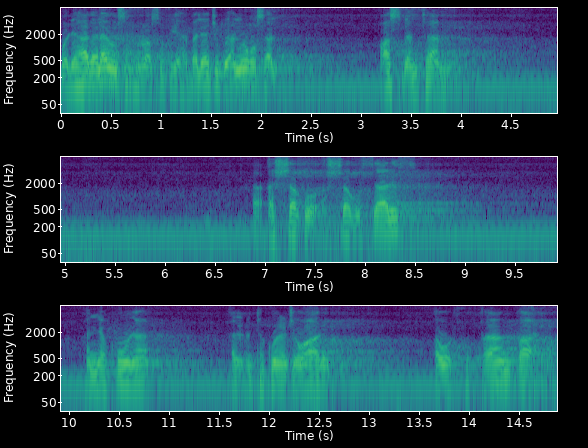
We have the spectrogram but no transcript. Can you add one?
ولهذا لا يمسح الرأس فيها بل يجب أن يغسل غسلا تاما. الشرط الشرط الثالث أن يكون أن تكون الجوارب أو الخفان طاهرة.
